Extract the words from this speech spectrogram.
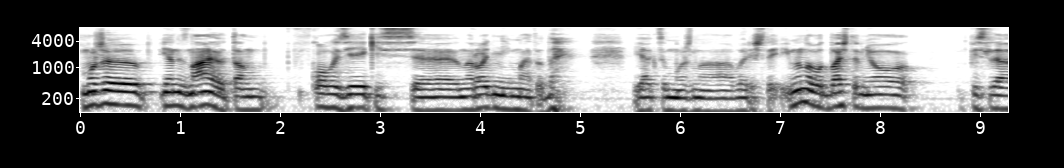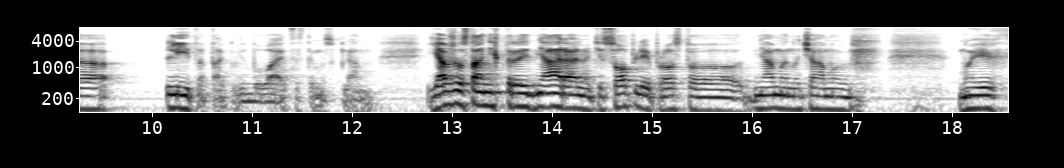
Може, я не знаю, там в когось є якісь е, народні методи, як це можна вирішити. Іменно, от бачите, в нього після літа так відбувається з тими соплями. Я вже останніх три дня реально ті соплі, просто днями, ночами ми їх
